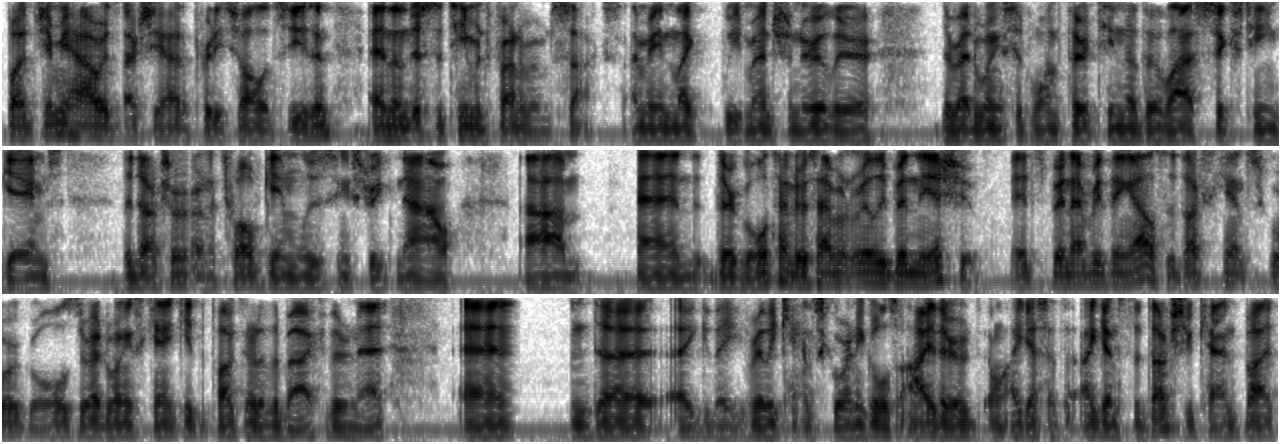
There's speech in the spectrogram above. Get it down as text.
but Jimmy Howard's actually had a pretty solid season. And then just the team in front of him sucks. I mean, like we mentioned earlier, the Red Wings had won 13 of their last 16 games. The Ducks are on a 12 game losing streak now. Um, and their goaltenders haven't really been the issue. It's been everything else. The Ducks can't score goals. The Red Wings can't get the puck out of the back of their net. And and uh, they really can't score any goals either. I guess the, against the Ducks you can, but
